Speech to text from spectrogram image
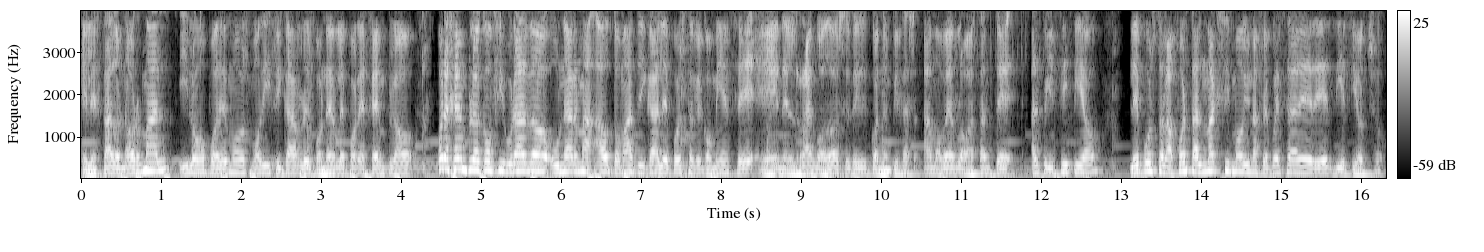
el estado normal y luego podemos modificarlo y ponerle, por ejemplo, por ejemplo, he configurado un arma automática, le he puesto que comience en el rango 2, es decir, cuando empiezas a moverlo bastante al principio. Le he puesto la fuerza al máximo y una frecuencia de, 18.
